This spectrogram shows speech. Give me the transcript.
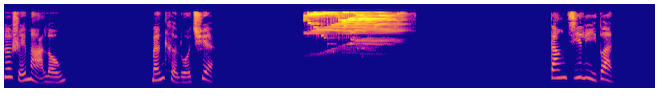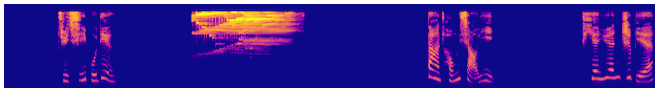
车水马龙，门可罗雀，当机立断，举棋不定，大同小异，天渊之别。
